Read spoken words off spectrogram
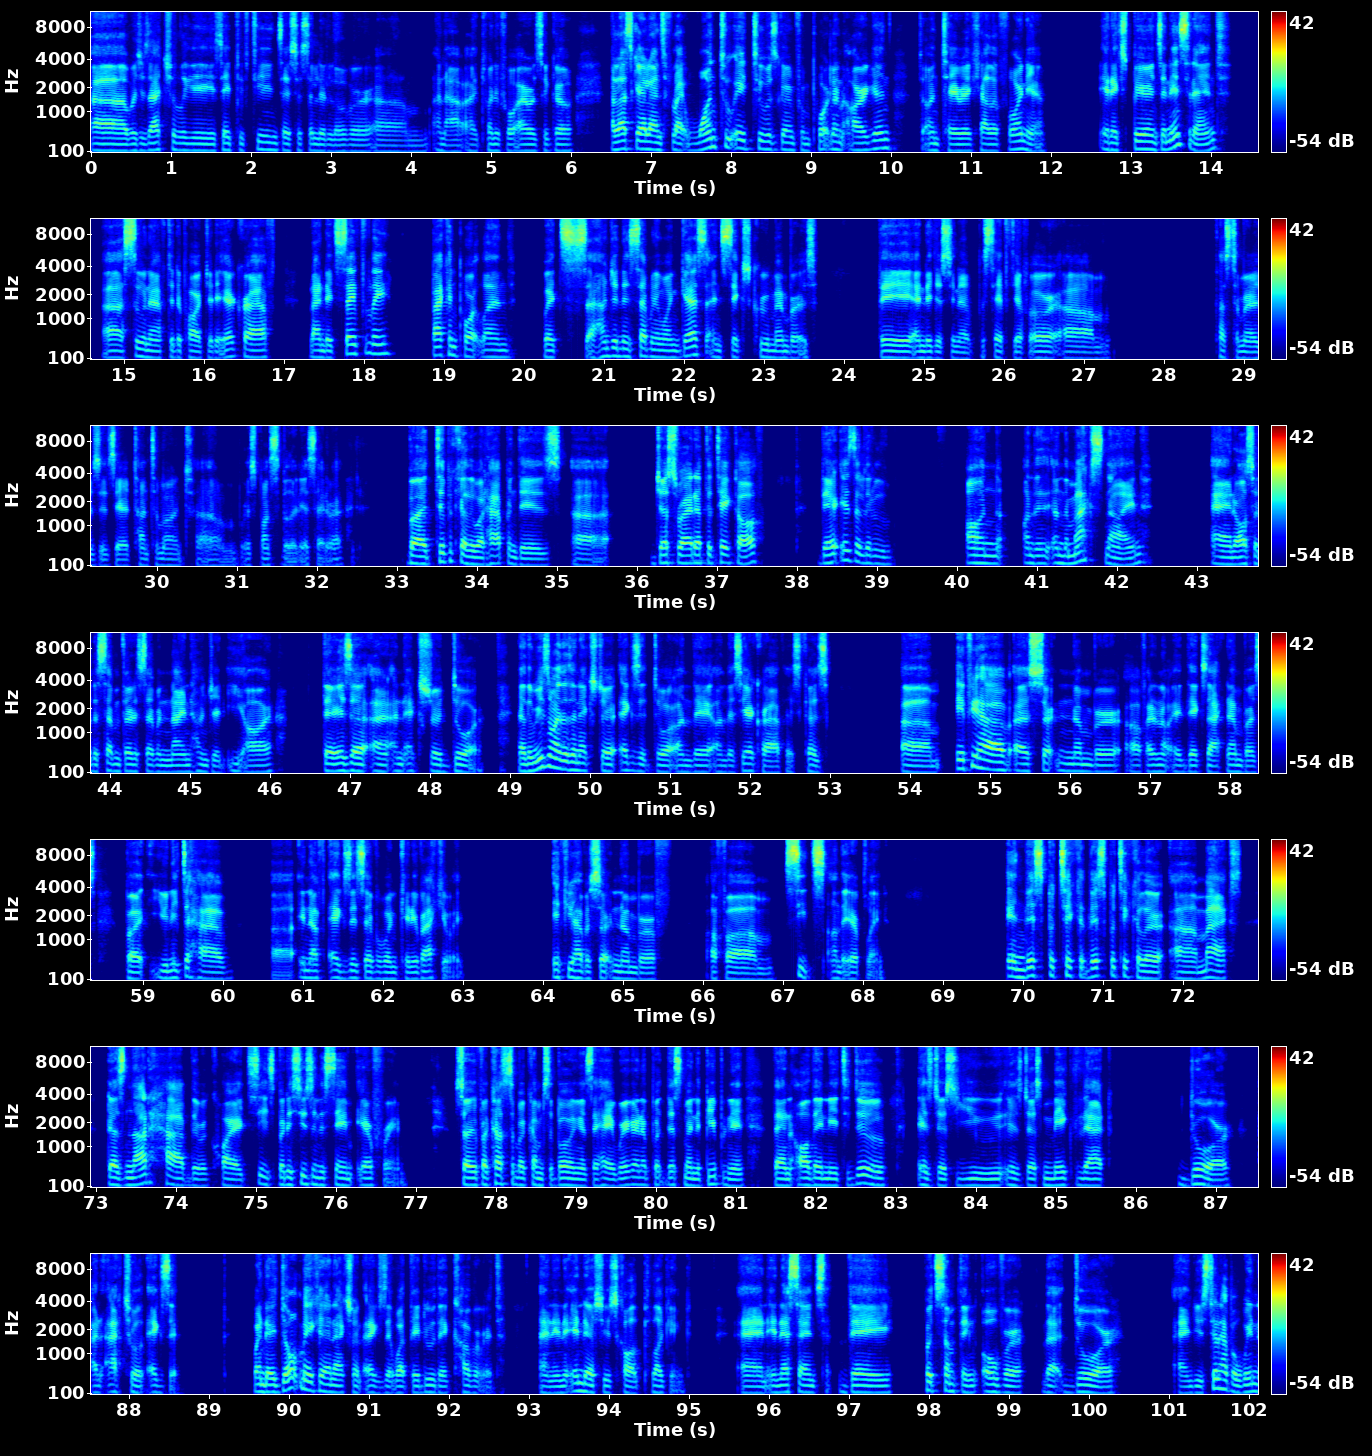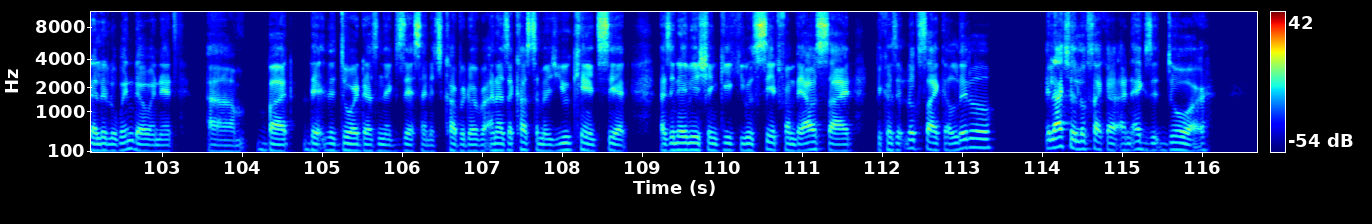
Uh, which is actually it's 8:15, so it's just a little over um an hour, uh, 24 hours ago. Alaska Airlines flight 1282 was going from Portland, Oregon to Ontario, California. It experienced an incident uh, soon after departure. The aircraft landed safely back in Portland with 171 guests and six crew members. They and they just you know safety for um, customers is their tantamount um, responsibility, etc. But typically, what happened is uh, just right after takeoff, there is a little on on the on the Max 9 and also the 737-900ER, there is a, a, an extra door. Now the reason why there's an extra exit door on the on this aircraft is because um, if you have a certain number of I don't know the exact numbers, but you need to have uh, enough exits everyone can evacuate. If you have a certain number of of um, seats on the airplane in this particular this particular uh, Max does not have the required seats, but it's using the same airframe. So if a customer comes to Boeing and say, "Hey, we're going to put this many people in," then all they need to do is just you is just make that door an actual exit. When they don't make it an actual exit, what they do, they cover it. And in the industry, it's called plugging. And in essence, they put something over that door and you still have a window, a little window in it, um, but the, the door doesn't exist and it's covered over. And as a customer, you can't see it. As an aviation geek, you will see it from the outside because it looks like a little, it actually looks like a, an exit door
